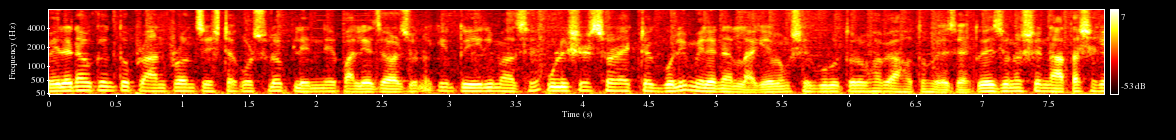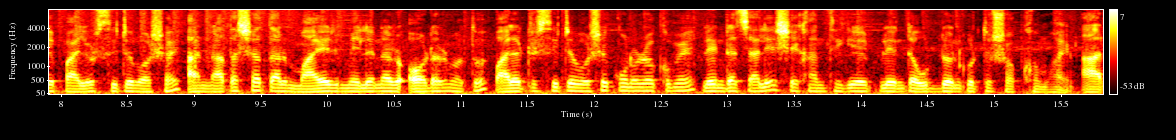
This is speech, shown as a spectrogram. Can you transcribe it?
মেলেনাও কিন্তু প্রাণপ্রাণ চেষ্টা করছিল প্লেন নিয়ে পালিয়ে যাওয়ার জন্য, কিন্তু এরই মাঝে পুলিশের ছড়া একটা গুলি মেলেনার লাগে এবং সে গুরুতরভাবে আহত হয়ে যায়। তো এই জন্য সে নাতাশাকে পাইলট সিটে বসায়। আর নাতাশা তার মায়ের মেলেনার অর্ডার মতো পাইলটের সিটে বসে কোনো রকমে প্লেনটা চালিয়ে সেখান থেকে প্লেনটা উড্ডয়ন করতে সক্ষম হয়। আর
